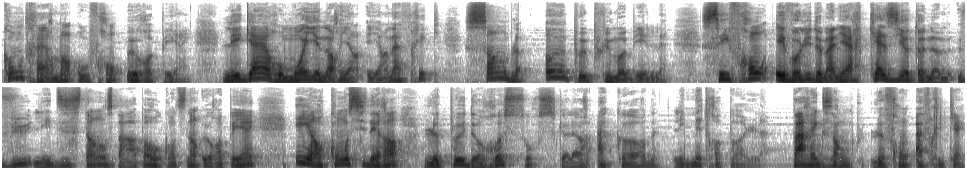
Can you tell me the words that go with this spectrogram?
Contrairement au front européen, les guerres au Moyen-Orient et en Afrique semblent un peu plus mobiles. Ces fronts évoluent de manière quasi autonome vu les distances par rapport au continent européen et en considérant le peu de ressources que leur accordent les métropoles. Par exemple, le front africain.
